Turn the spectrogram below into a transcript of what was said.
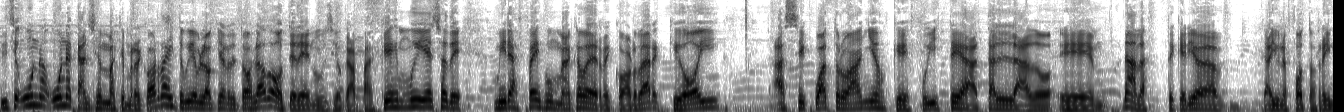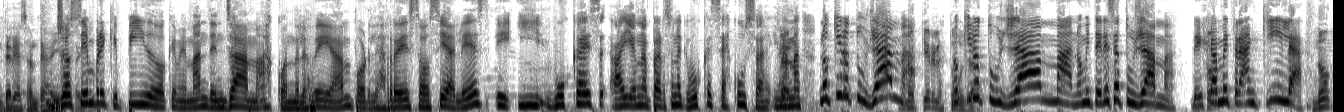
Dice, una, una canción más que me recorda y te voy a bloquear de todos lados o te denuncio capaz. Que es muy eso de, mira, Facebook me acaba de recordar que hoy, hace cuatro años que fuiste a tal lado. Eh, nada, te quería... Hay unas fotos re interesantes ahí. Yo siempre que pido que me manden llamas cuando los vean por las redes sociales y, y busca ese, hay una persona que busca esa excusa y me Claro. manda, no quiero tu llama, No quiero las no tuyas. quiero tu llama, no me interesa tu llama, déjame tranquila. No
